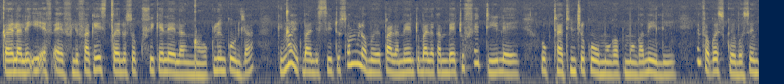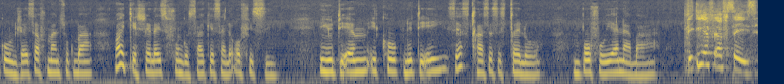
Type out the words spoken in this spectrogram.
Iqela le-eff lifake isicelo sokufikelela ngqo kule nkundla ngenxa yokuba lisithi usomlomo wepalamente ubaleka mbethe ufedile ukuthatha intshukumo ngakumongameli emva kwesigwebo senkundla esafumanisa ukuba watyeshela isifungo sakhe sale ofisi i-udm icope ne-da ziyasixhasa esi sicelo mpofu uyanaba The EFF says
